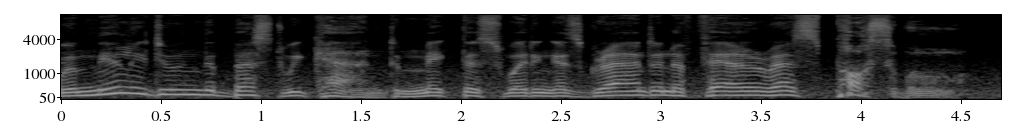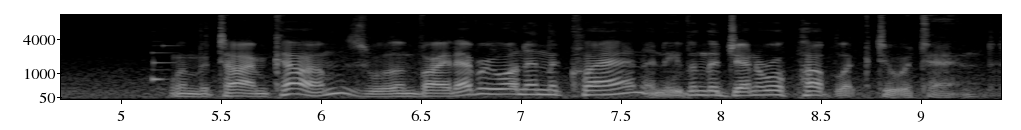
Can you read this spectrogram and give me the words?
We're merely doing the best we can to make this wedding as grand an affair as possible. When the time comes, we'll invite everyone in the clan and even the general public to attend.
